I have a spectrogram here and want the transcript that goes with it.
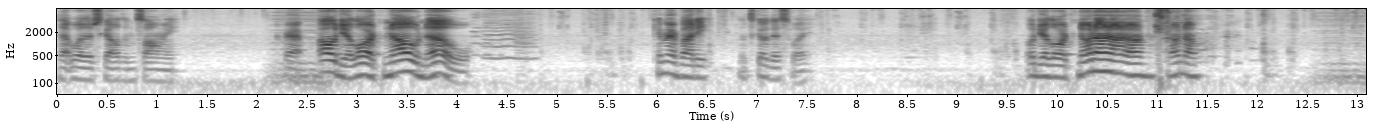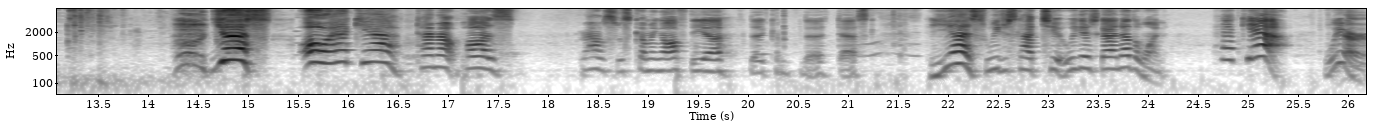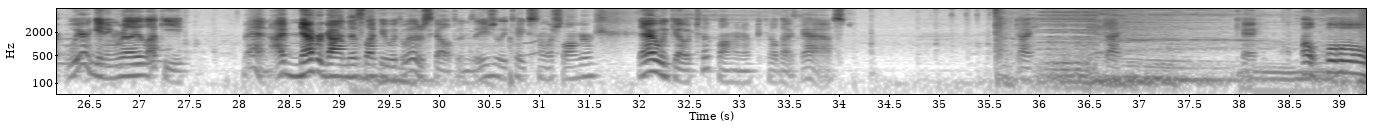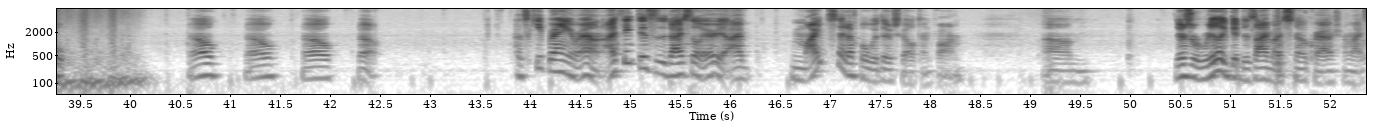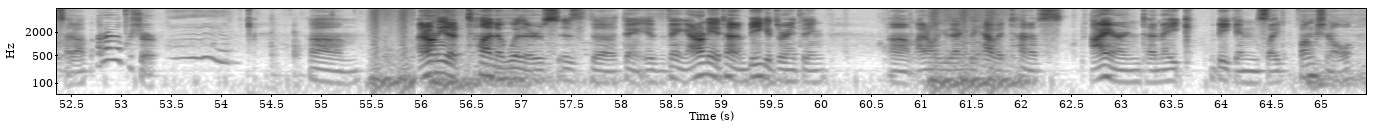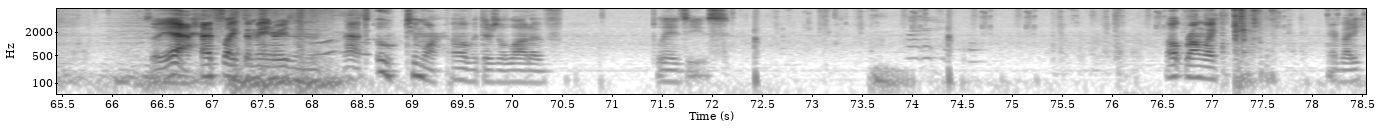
That wither skeleton saw me. Crap. Oh dear lord. No, no. Come here, buddy. Let's go this way. Oh dear lord. No, no, no, no, no, no. yes! Oh heck yeah! Timeout, pause. Mouse was coming off the, uh, the, the desk. Yes, we just got two. We just got another one. Heck yeah! We are, we are getting really lucky. Man, I've never gotten this lucky with wither skeletons. They usually take so much longer. There we go. It took long enough to kill that ghast. Die. Die. Okay. Oh, oh, No, no, no, no. Let's keep running around. I think this is a nice little area. I might set up a wither skeleton farm. Um, there's a really good design by Snow Crash I might set up. I don't know for sure. Um, I don't need a ton of withers is the thing. Is the thing. I don't need a ton of beacons or anything. Um, I don't exactly have a ton of iron to make beacons like functional. So yeah, that's like the main reason. That's ooh two more. Oh, but there's a lot of blazies. Oh, wrong way. Here, buddy.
